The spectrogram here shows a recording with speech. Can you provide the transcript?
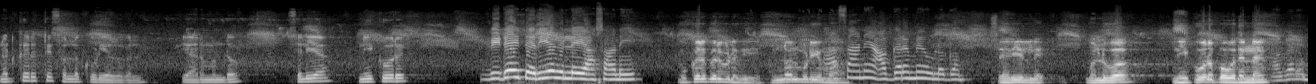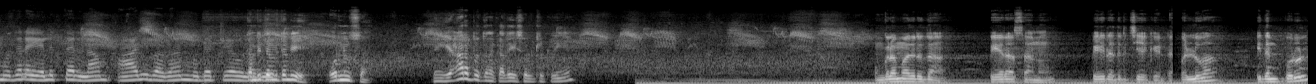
நற்கருத்தை சொல்லக்கூடியவர்கள் யாரும் உண்டோ செலியா நீ கூறு. விடை தெரியவில்லை ஆசானே. முக்கல் பெருவிடுதி உன்னால் முடியுமா? ஆசானே அகரமே உலகம். சரியில்லை. வள்ளுவா நீ கூறப்போவதென்ன? அகர முதல எழுத்தெல்லாம் ஆதிபகவன் முதற்றே தம்பி உலகு தம்பி தம்பி ஒரு நிமிஷம். நீங்கள் யாரை பற்றின கதையை சொல்லிட்டு இருக்கிறீங்க உங்களை மாதிரி தான் பேராசானும் பேரதிர்ச்சியை கேட்டேன். வள்ளுவா இதன் பொருள்?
